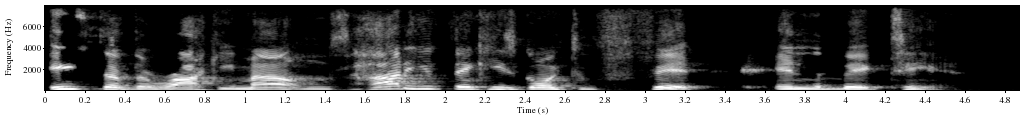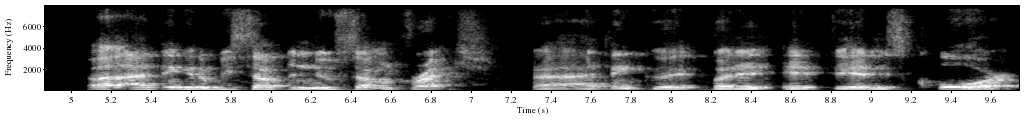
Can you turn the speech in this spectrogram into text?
east of the Rocky Mountains. How do you think he's going to fit in the Big Ten? Well, I think it'll be something new, something fresh. Uh, I think, it, but it, it, at his core,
